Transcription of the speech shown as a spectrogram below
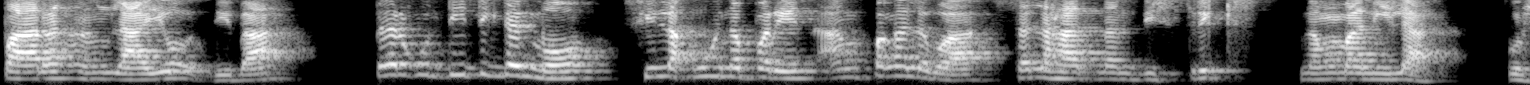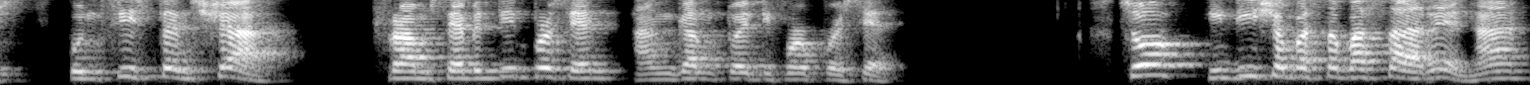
parang ang layo, di ba? Pero kung titignan mo, si Lacuna pa rin ang pangalawa sa lahat ng districts ng Manila. Cons- Consistent siya from 17% hanggang 24%. So, hindi siya basta-basta rin, ha?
